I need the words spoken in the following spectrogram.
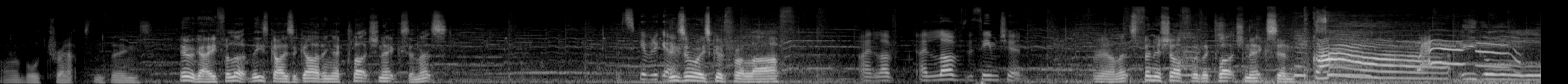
horrible traps and things. Here we go. For look, these guys are guarding a clutch Nixon. That's Let's give it a go. these are always good for a laugh. I love I love the theme tune. Yeah, let's finish off with a clutch Nixon. Eagle.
